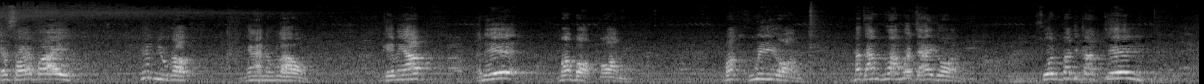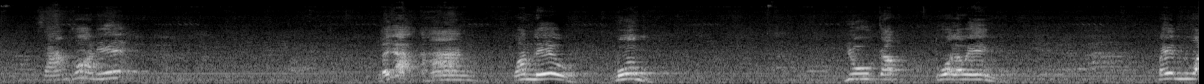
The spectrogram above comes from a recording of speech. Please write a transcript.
กระแสไฟขึ้นอยู่กับงานของเราโอเคไหมครับ อันนี้มาบอกก่อน มาคุยก่อน มาทำความเข้าใจก่อน ส่วนปฏิบัติจริงสามข้อนี้ ระยะห่างความเร็ว มุม อยู่กับตัวเราเอง เป็นไว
